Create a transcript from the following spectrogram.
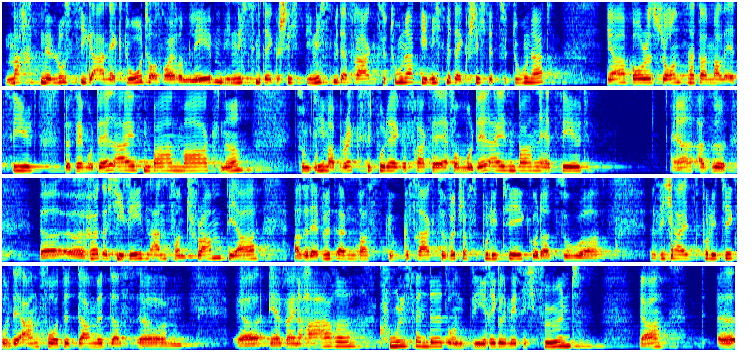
macht eine lustige Anekdote aus eurem Leben, die nichts mit der Geschichte, die nichts mit der Frage zu tun hat, die nichts mit der Geschichte zu tun hat. Ja, Boris Johnson hat dann mal erzählt, dass er Modelleisenbahnen mag. Ne? Zum Thema Brexit wurde er gefragt, hat er von Modelleisenbahnen erzählt. Ja, also äh, hört euch die Reden an von Trump, ja. Also der wird irgendwas gefragt zur Wirtschaftspolitik oder zur Sicherheitspolitik und der antwortet damit, dass ähm, er, er seine Haare cool findet und sie regelmäßig föhnt. Ja, äh,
